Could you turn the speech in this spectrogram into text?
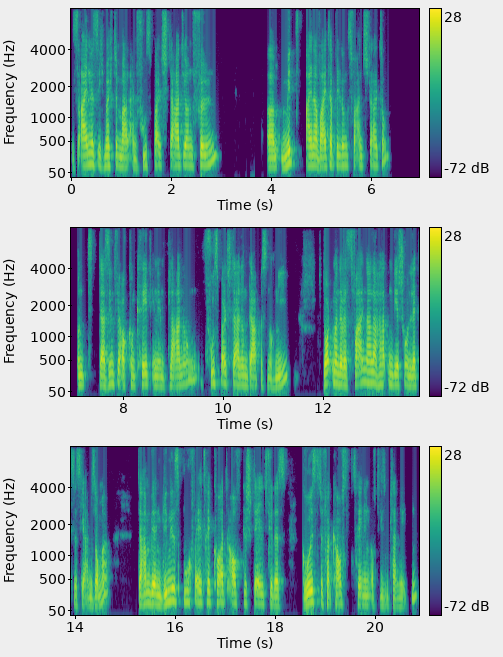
Das eine ist, ich möchte mal ein Fußballstadion füllen ähm, mit einer Weiterbildungsveranstaltung. Und da sind wir auch konkret in den Planungen. Fußballstadion gab es noch nie. Dortmunder Westfalenhalle hatten wir schon letztes Jahr im Sommer. Da haben wir einen Guinness-Buch-Weltrekord aufgestellt für das größte Verkaufstraining auf diesem Planeten.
